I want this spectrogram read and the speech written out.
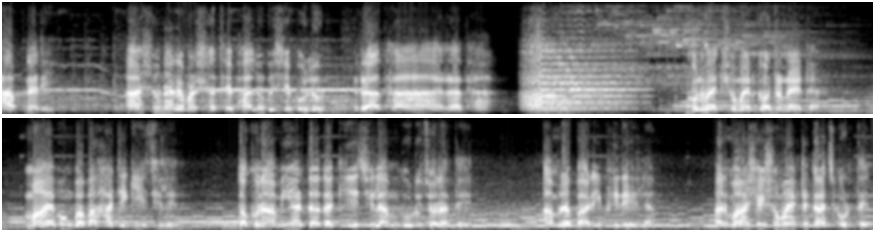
আপনারই। আসুন আর আমার সাথে ভালোবেসে বলুন, রাধা রাধা। কোনো এক সময়ের ঘটনা এটা। মা এবং বাবা হাটে গিয়েছিলেন। তখন আমি আর দাদা গিয়েছিলাম গরু চড়াতে। আমরা বাড়ি ফিরে এলাম। আর মা সেই সময় একটা কাজ করতেন।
